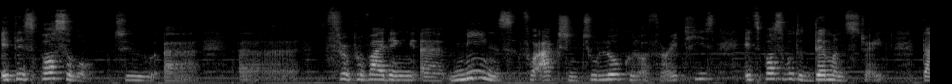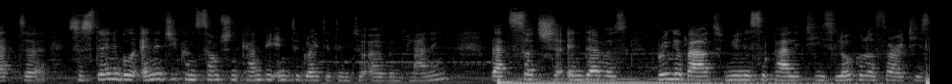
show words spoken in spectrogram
it is possible to uh, uh, through providing uh, means for action to local authorities, it's possible to demonstrate that uh, sustainable energy consumption can be integrated into urban planning that such endeavors bring about municipalities, local authorities,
